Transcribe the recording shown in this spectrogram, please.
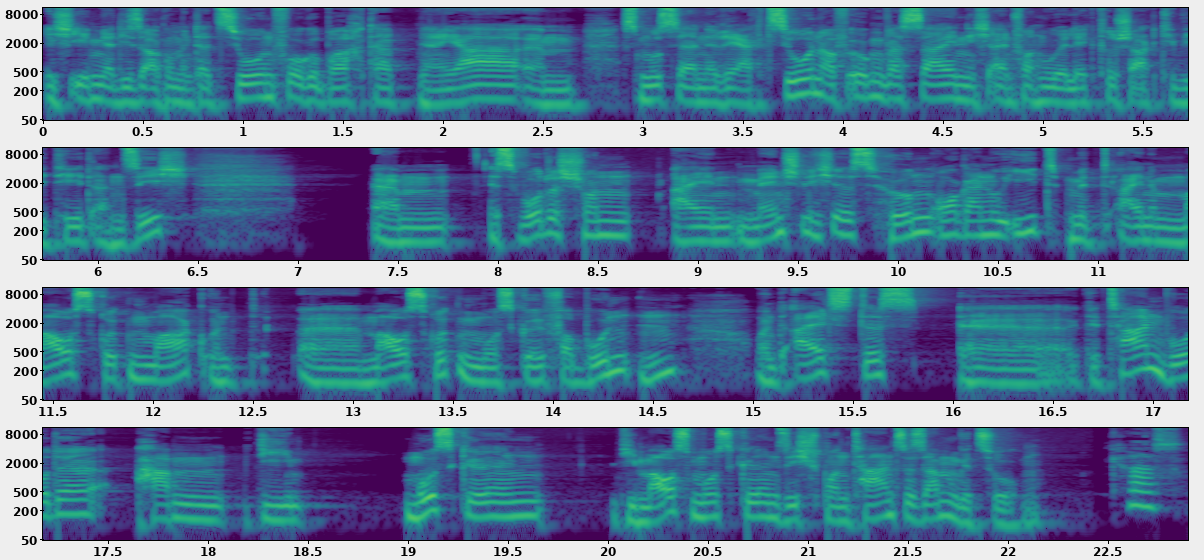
ich eben ja diese Argumentation vorgebracht habe, naja, ähm, es muss ja eine Reaktion auf irgendwas sein, nicht einfach nur elektrische Aktivität an sich. Ähm, es wurde schon ein menschliches Hirnorganoid mit einem Mausrückenmark und äh, Mausrückenmuskel verbunden. Und als das äh, getan wurde, haben die Muskeln die Mausmuskeln sich spontan zusammengezogen. Krass.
